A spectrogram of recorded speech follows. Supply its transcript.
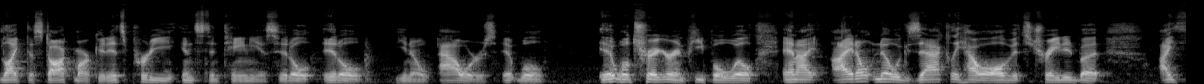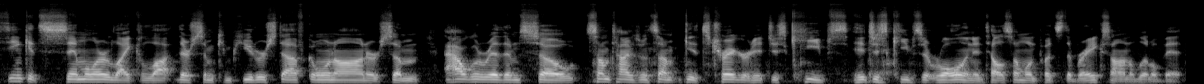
like the stock market. It's pretty instantaneous. It'll it'll you know hours. It will it will trigger and people will. And I I don't know exactly how all of it's traded, but I think it's similar. Like a lot, there's some computer stuff going on or some algorithms. So sometimes when something gets triggered, it just keeps it just keeps it rolling until someone puts the brakes on a little bit.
